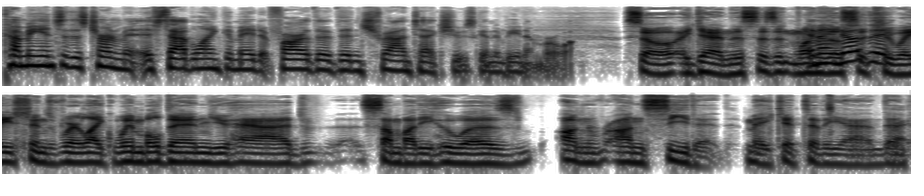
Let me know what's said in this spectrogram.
coming into this tournament, if Sabalenka made it farther than Swiatek, she was going to be number one. So again, this isn't one and of those situations that, where like Wimbledon, you had somebody who was un- unseeded make it to the end. And right.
